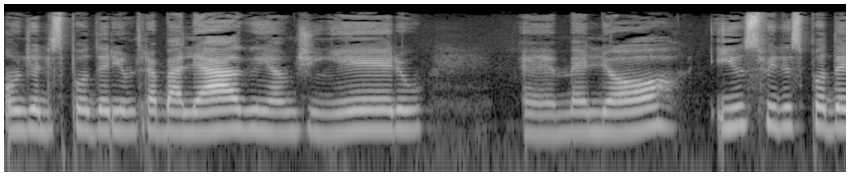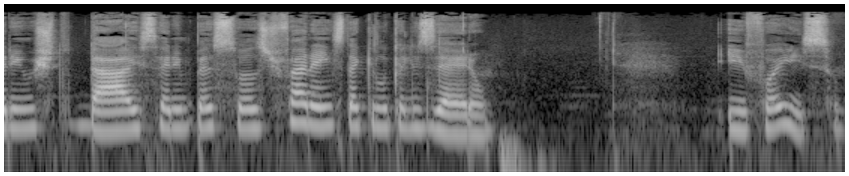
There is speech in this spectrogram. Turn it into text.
onde eles poderiam trabalhar, ganhar um dinheiro é, melhor e os filhos poderiam estudar e serem pessoas diferentes daquilo que eles eram. E foi isso.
